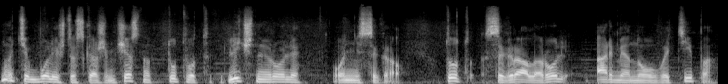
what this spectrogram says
Ну, тем более, что, скажем честно, тут вот личной роли он не сыграл. Тут сыграла роль армия нового типа,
